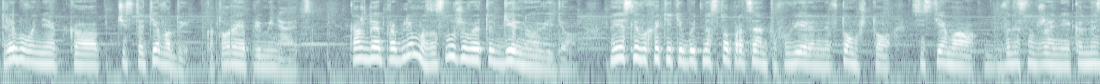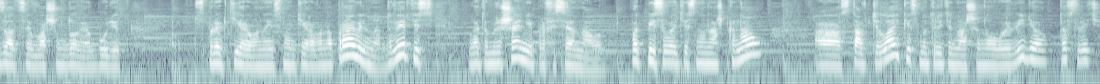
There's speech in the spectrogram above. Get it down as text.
требования к чистоте воды, которая применяется. Каждая проблема заслуживает отдельного видео. Но если вы хотите быть на 100% уверены в том, что система водоснабжения и канализации в вашем доме будет спроектирована и смонтирована правильно, доверьтесь в этом решении профессионалам. Подписывайтесь на наш канал, а, ставьте лайки, смотрите наши новые видео. До встречи!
